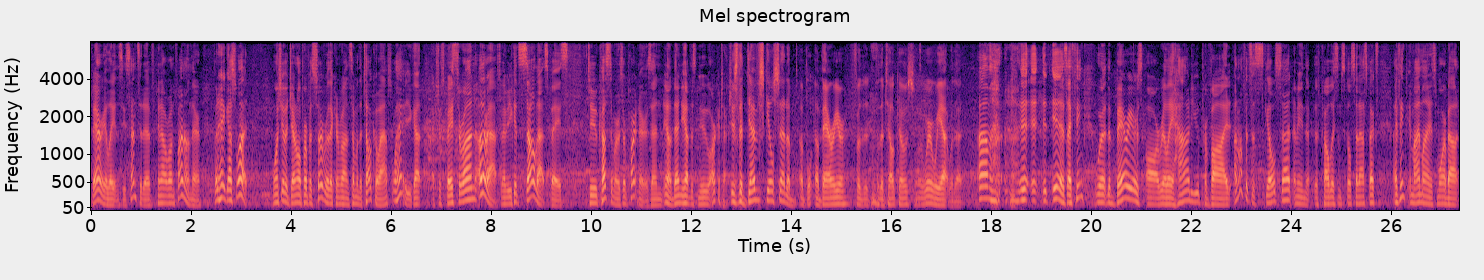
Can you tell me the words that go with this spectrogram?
very latency sensitive can now run fine on there. But hey, guess what? Once you have a general purpose server that can run some of the telco apps, well hey, you got extra space to run other apps. Maybe you could sell that space to customers or partners, and you know, then you have this new architecture. Is the dev skill set a, a, a barrier for the, for the telcos? Where are we at with that? Um, it, it, it is. I think where the barriers are really how do you provide, I don't know if it's a skill set, I mean there's probably some skill set aspects. I think in my mind it's more about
